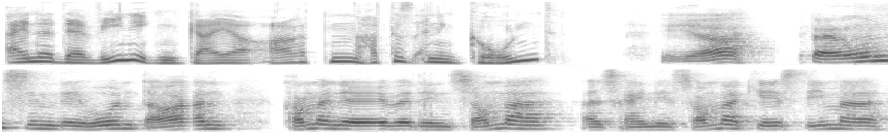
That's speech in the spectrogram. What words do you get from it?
einer der wenigen Geierarten. Hat das einen Grund? Ja, bei uns in den Hohen Tauern kommen ja über den Sommer als reine Sommergäste immer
